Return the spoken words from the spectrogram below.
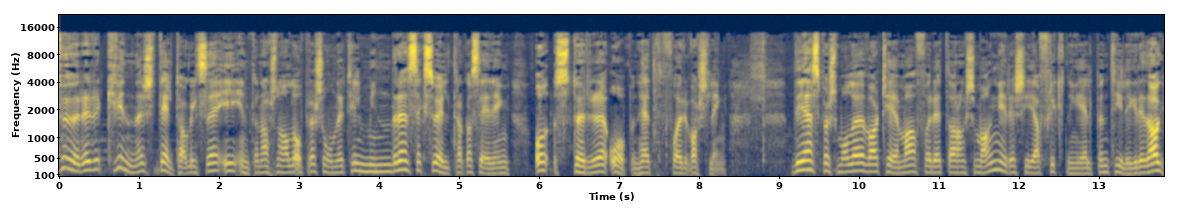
Fører kvinners deltakelse i internasjonale operasjoner til mindre seksuell trakassering og større åpenhet for varsling? Det spørsmålet var tema for et arrangement i regi av Flyktninghjelpen tidligere i dag.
